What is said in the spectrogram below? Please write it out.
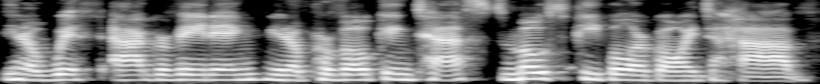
you know, with aggravating, you know, provoking tests, most people are going to have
